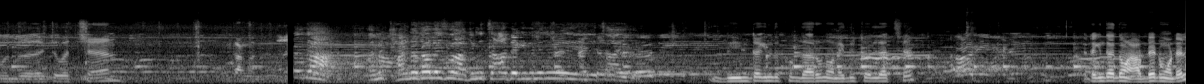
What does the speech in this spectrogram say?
বন্ধুরা দেখতে পাচ্ছেন। চা ডিমটা কিন্তু খুব দারুণ অনেক চলে যাচ্ছে। এটা কিন্তু একদম আপডেট মডেল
